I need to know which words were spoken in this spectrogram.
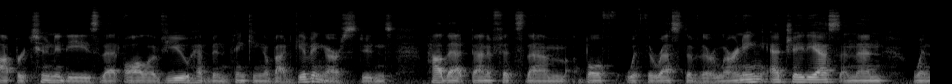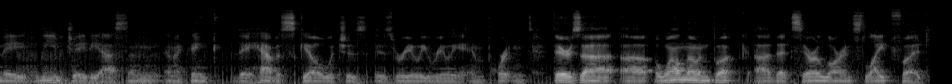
opportunities that all of you have been thinking about giving our students, how that benefits them both with the rest of their learning at JDS and then when they leave JDS, and, and I think they have a skill which is, is really, really important. There's a, a, a well known book uh, that Sara Lawrence Lightfoot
